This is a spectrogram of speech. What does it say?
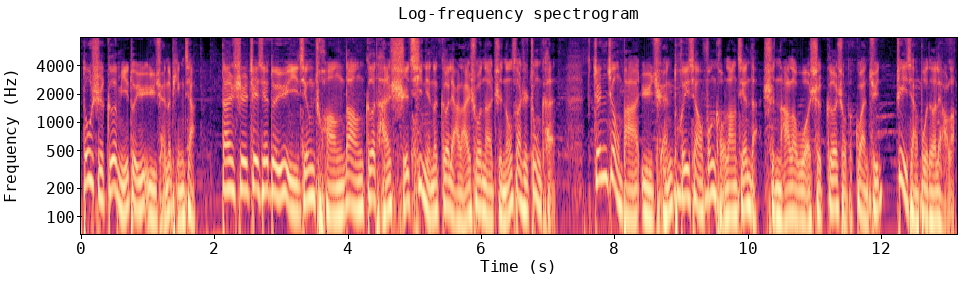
都是歌迷对于羽泉的评价。但是这些对于已经闯荡歌坛十七年的哥俩来说呢，只能算是中肯。真正把羽泉推向风口浪尖的是拿了《我是歌手》的冠军，这下不得了了。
